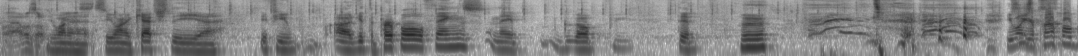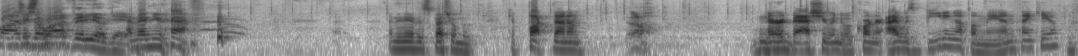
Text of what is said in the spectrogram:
Well, that was a You want to so you want to catch the uh, if you uh, get the purple things and they go the. you want your purple bar to Just go want a up, video game. and then you have, and then you have a special move. Get fucked, Venom. Oh, Nerd bash you into a corner. I was beating up a man, thank you.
